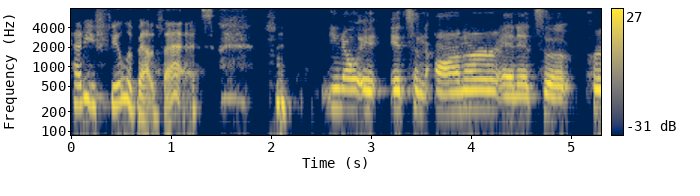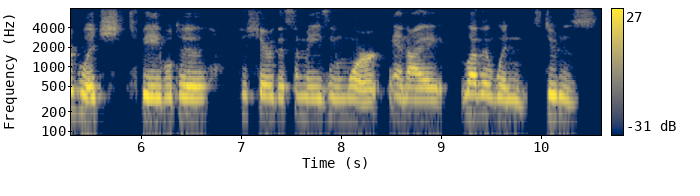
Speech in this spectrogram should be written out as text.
How do you feel about that? you know, it, it's an honor and it's a privilege to be able to to share this amazing work. And I love it when students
